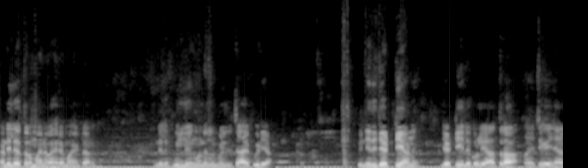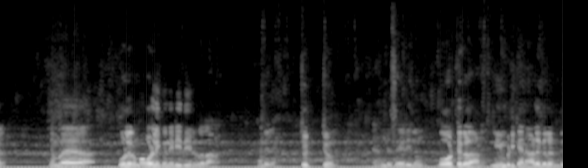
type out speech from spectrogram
കണ്ടില്ല? എത്ര മനോഹരമായിട്ടാണ്. കണ്ടില്ല? പുല്ലും കൊണ്ടെല്ലാം ചായപ്പീടിയ. പിന്നെ ഇത് ജട്ടിയാണ്. ജട്ടിയിലേക്കുള്ള യാത്ര എന്ന് വെച്ച് കഴിഞ്ഞാൽ നമ്മളെ കുളിർമ കൊള്ളിക്കുന്ന രീതിയിലുള്ളതാണ്. കണ്ടില്ലേ? ചുറ്റും രണ്ട് സൈഡിലും ബോട്ടുകളാണ്. മീൻ പിടിക്കാൻ ആളുകളുണ്ട്.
